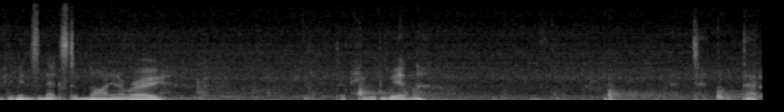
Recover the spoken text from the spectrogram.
If he wins the next nine in a row, then he would win. That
